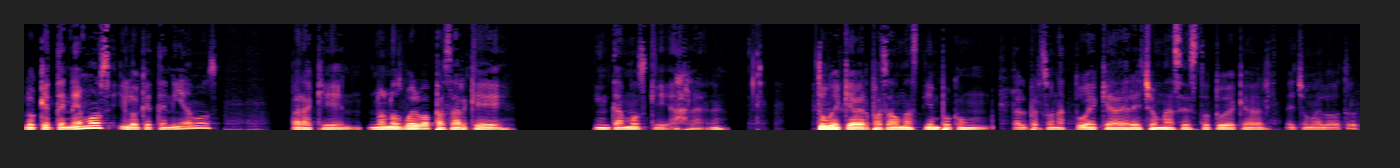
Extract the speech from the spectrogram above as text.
lo que tenemos y lo que teníamos para que no nos vuelva a pasar que sintamos que "Ah, tuve que haber pasado más tiempo con tal persona, tuve que haber hecho más esto, tuve que haber hecho más lo otro.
